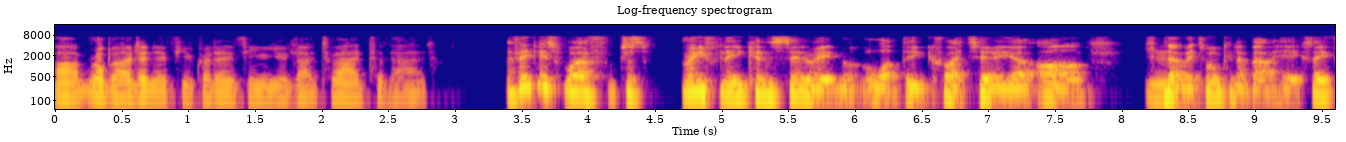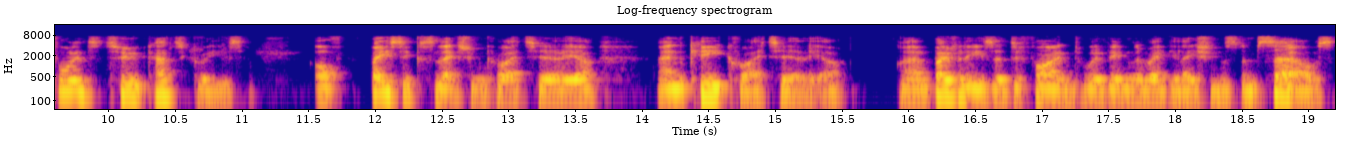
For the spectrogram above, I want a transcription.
Uh, Robert, I don't know if you've got anything you'd like to add to that. I think it's worth just briefly considering what the criteria are mm. that we're talking about here, because they fall into two categories of basic selection criteria and key criteria. Um, both of these are defined within the regulations themselves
